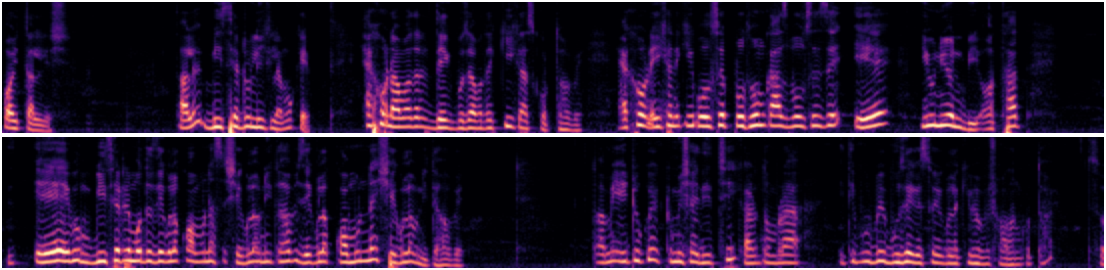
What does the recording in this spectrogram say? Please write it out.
পঁয়তাল্লিশ। তাহলে বি সেটও লিখলাম ওকে এখন আমাদের দেখব যে আমাদের কি কাজ করতে হবে। এখন এইখানে কি বলছে? প্রথম কাজ বলছে যে এ ইউনিয়ন বি অর্থাৎ এ এবং বি সেটের মধ্যে যেগুলো কমন আছে সেগুলোও নিতে হবে, যেগুলো কমন নাই সেগুলোও নিতে হবে। তো আমি এইটুকু একটু মিশাই দিচ্ছি, কারণ তোমরা ইতিপূর্বে বুঝে গেছো এগুলো কীভাবে সমাধান করতে হয়। সো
